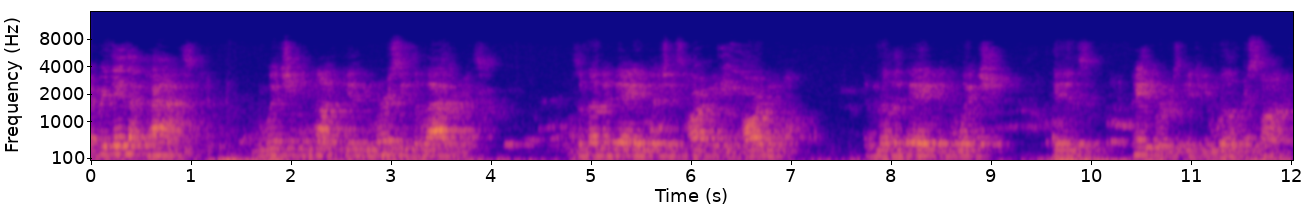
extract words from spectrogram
Every day that passed in which he did not give mercy to Lazarus was another day in which his heart became hardened, and another day in which his papers, if you will, were signed.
